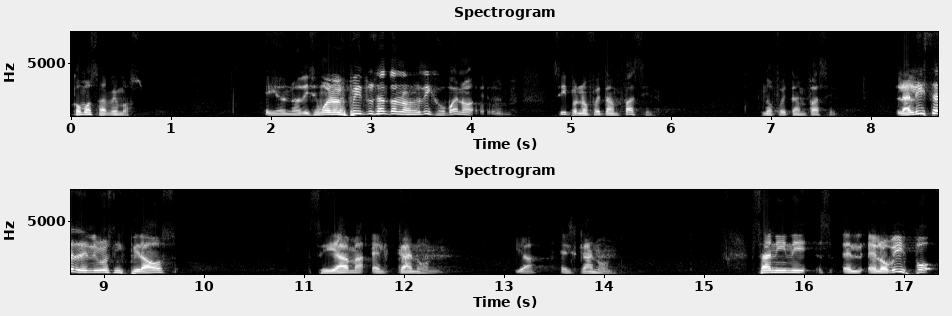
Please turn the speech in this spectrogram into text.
¿Cómo sabemos? Ellos nos dicen, bueno, el Espíritu Santo nos lo dijo. Bueno, sí, pero no fue tan fácil. No fue tan fácil. La lista de libros inspirados se llama el canon. ¿Ya? El canon. San el, obispo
